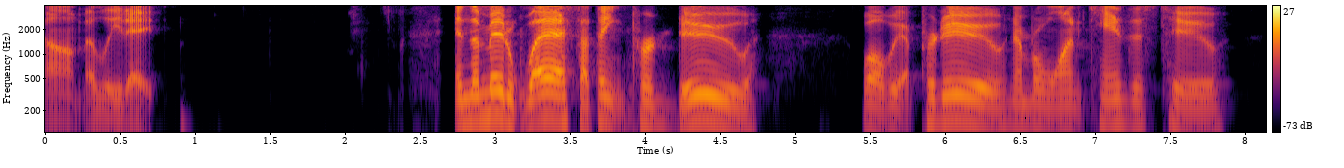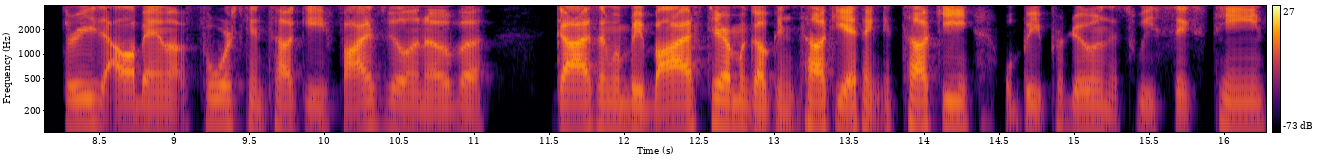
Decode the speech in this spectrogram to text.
um, Elite Eight. In the Midwest, I think Purdue. Well, we got Purdue number one, Kansas two, three is Alabama, four is Kentucky, five is Villanova. Guys, I'm going to be biased here. I'm going to go Kentucky. I think Kentucky will beat Purdue in the Sweet 16.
